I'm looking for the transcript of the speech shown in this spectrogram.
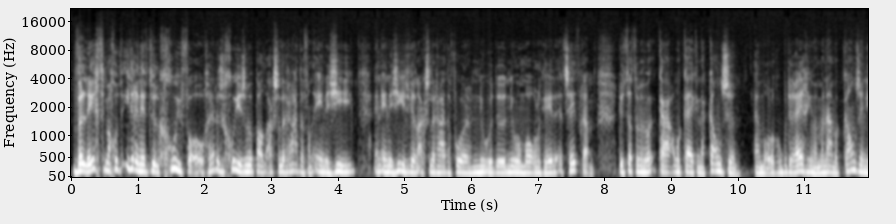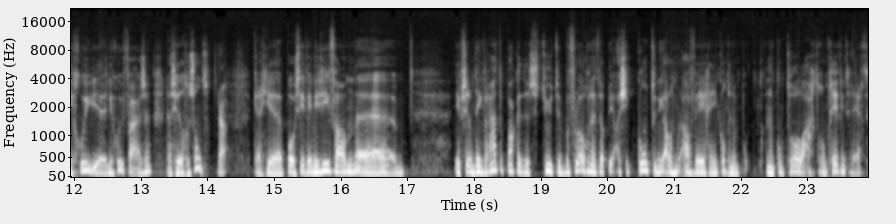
Wellicht, maar goed, iedereen heeft natuurlijk groei voor ogen. Hè? Dus groei is een bepaalde accelerator van energie. En energie is weer een accelerator voor nieuwe, de, nieuwe mogelijkheden, et cetera. Dus dat we met elkaar allemaal kijken naar kansen en mogelijk ook bedreigingen, maar met name kansen in die, groei, eh, in die groeifase, dat is heel gezond. Ja, krijg je positieve energie van. eh, je hebt zin om dingen weer aan te pakken. Dus stuurt de bevlogenheid op je. Als je continu alles moet afwegen en je komt in een, in een controleachtige omgeving terecht.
